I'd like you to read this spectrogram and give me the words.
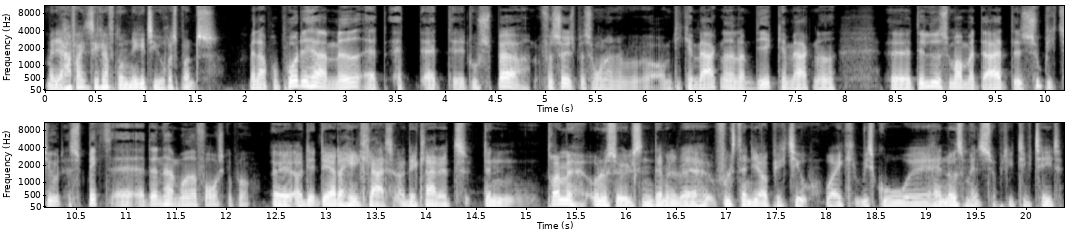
Men jeg har faktisk ikke haft nogen negativ respons. Men apropos det her med, at, at, at, at øh, du spørger forsøgspersonerne, om de kan mærke noget, eller om de ikke kan mærke noget, øh, det lyder som om, at der er et øh, subjektivt aspekt af, af den her måde at forske på. Øh, og det, det er der helt klart, og det er klart, at den drømmeundersøgelsen, den vil være fuldstændig objektiv, hvor ikke vi skulle øh, have noget som helst subjektivitet.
